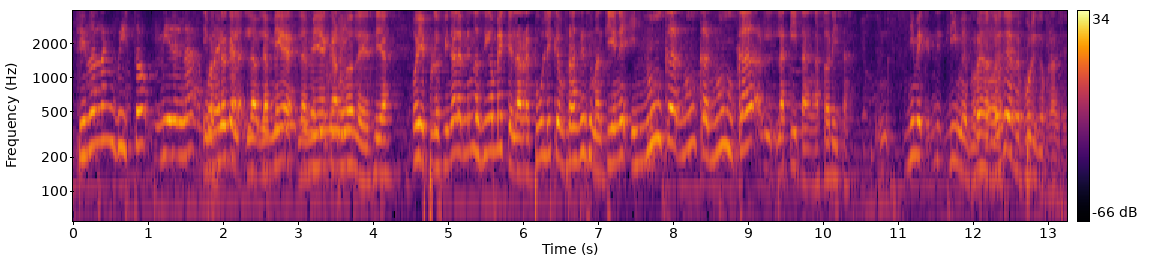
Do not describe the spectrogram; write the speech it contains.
si no la han visto, mírenla. por Imagino ahí que la, la, la amiga, la amiga. Carlos le decía, oye, pero al final al menos dígame que la república en Francia se mantiene y nunca, nunca, nunca la quitan hasta ahorita. Dime, dime por Bueno, soy favor. de República en Francia.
